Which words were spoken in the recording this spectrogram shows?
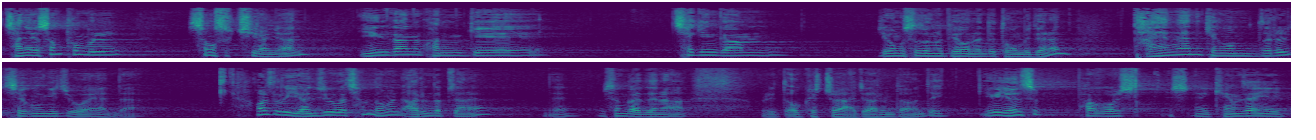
자녀의 성품을 성숙시키려면 인간 관계, 책임감, 용서 등을 배우는데 도움이 되는 다양한 경험들을 제공해 주어야 한다. 오늘도 우리 연주가 참 너무 아름답잖아요. 네. 성가대나 우리 또 오케스트라 아주 아름다운데 이거 연습하고 굉장히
